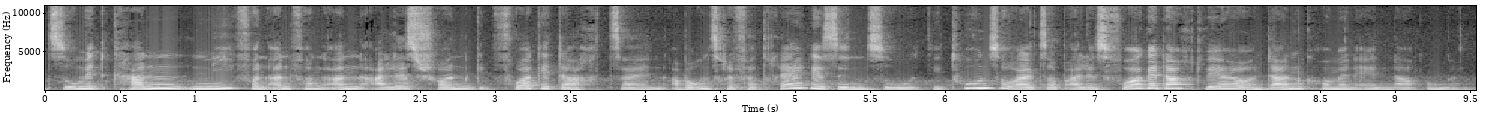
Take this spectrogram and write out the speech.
somit kann nie von Anfang an alles schon vorgedacht sein. Aber unsere Verträge sind so, die tun so, als ob alles vorgedacht wäre und dann kommen Änderungen.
